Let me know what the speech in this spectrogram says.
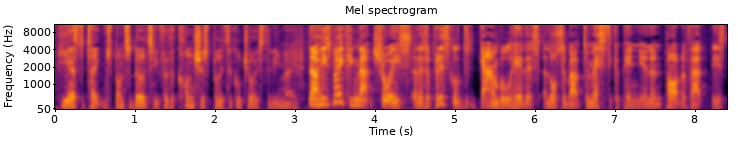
he has to take responsibility for the conscious political choice that he made. Now, he's making that choice. There's a political gamble here that's a lot about domestic opinion, and part of that is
